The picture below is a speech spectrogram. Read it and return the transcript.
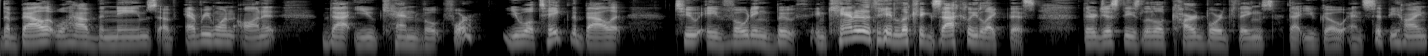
The ballot will have the names of everyone on it that you can vote for. You will take the ballot to a voting booth. In Canada, they look exactly like this. They're just these little cardboard things that you go and sit behind,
